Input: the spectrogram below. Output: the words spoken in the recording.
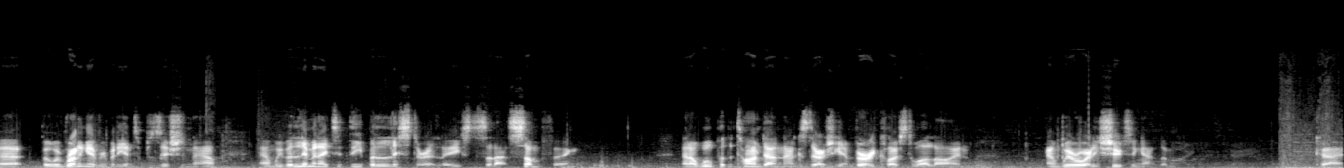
Uh, but we're running everybody into position now, and we've eliminated the ballista at least, so that's something. And I will put the time down now because they're actually getting very close to our line, and we're already shooting at them. Okay.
